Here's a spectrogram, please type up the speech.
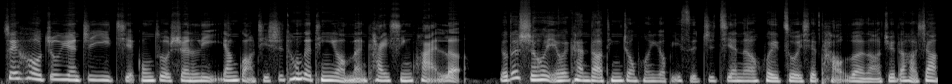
最后，祝愿志毅姐工作顺利，央广即时通的听友们开心快乐。有的时候也会看到听众朋友彼此之间呢会做一些讨论啊，觉得好像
